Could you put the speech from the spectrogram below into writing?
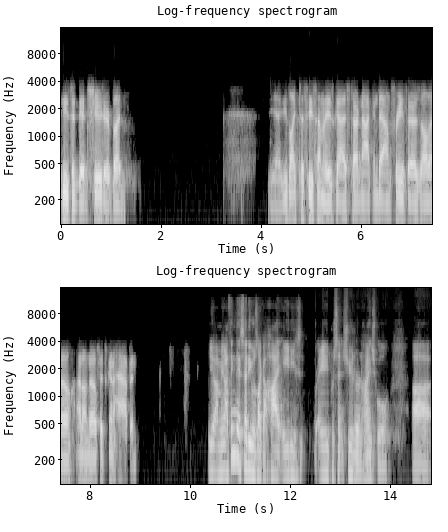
he's a good shooter, but yeah, you'd like to see some of these guys start knocking down free throws. Although I don't know if it's going to happen. Yeah, I mean, I think they said he was like a high 80 percent shooter in high school. Uh,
